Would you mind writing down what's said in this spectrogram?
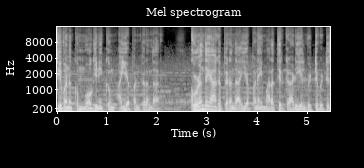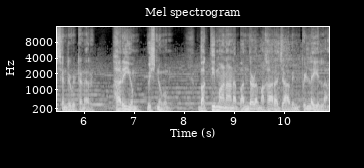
சிவனுக்கும் மோகினிக்கும் ஐயப்பன் பிறந்தார். குழந்தையாக பிறந்த ஐயப்பனை மரத்திற்கு அடியில் விட்டுவிட்டு சென்று விட்டனர் ஹரியும் விஷ்ணுவும். பக்திமானான பந்தள மகாராஜாவின் பிள்ளையில்லா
